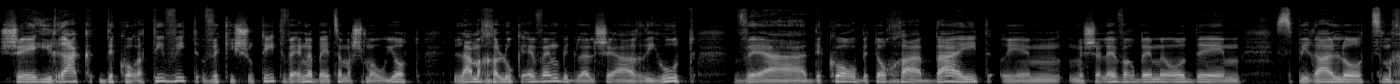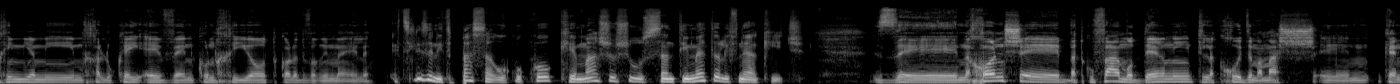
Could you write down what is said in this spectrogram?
שהיא רק דקורטיבית וקישוטית, ואין לה בעצם משמעויות. למה חלוק אבן? בגלל שהריהוט והדקור בתוך הבית הם, משלב הרבה מאוד הם, ספירלות, צמחים ימיים, חלוקי אבן, קונכיות, כל הדברים האלה. אצלי זה נתפס הרוקוקו כמשהו שהוא סנטימטר לפני הקיץ'. זה נכון שבתקופה המודרנית לקחו את זה ממש, אמ, כן,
